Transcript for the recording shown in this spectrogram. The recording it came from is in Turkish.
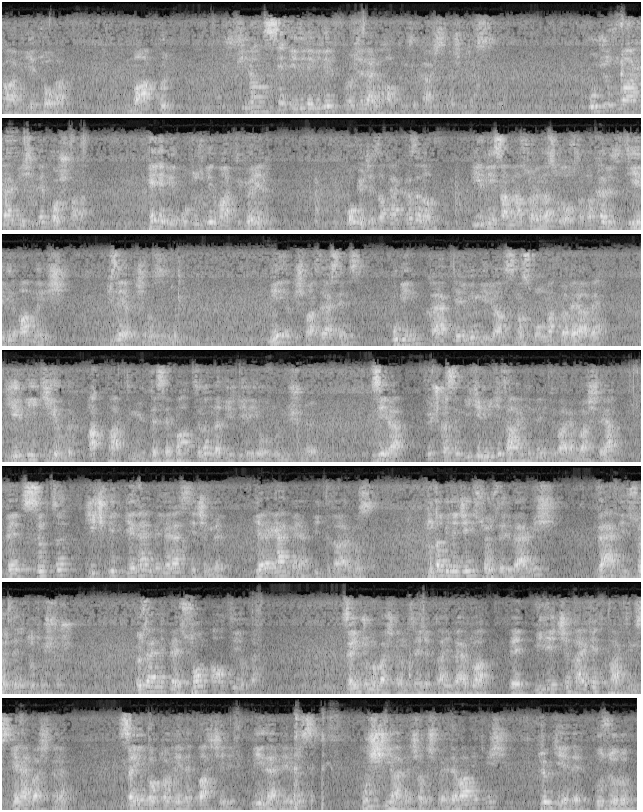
kabiliyeti olan, makul, finanse edilebilir projelerle halkımızın karşısına çıkacağız. Ucuz vaatler peşinde koşmadan, hele bir 31 Mart'ı görelim, o gece zafer kazanalım, 1 Nisan'dan sonra nasıl olsa bakarız diye bir anlayış bize yakışmaz. Niye yakışmaz derseniz, bu benim karakterimin bir yansıması olmakla beraber 22 yıllık AK Parti müktesebatının da bir gereği olduğunu düşünüyorum. Zira 3 Kasım 2002 tarihinden itibaren başlayan ve sırtı hiçbir genel ve yerel seçimde yere gelmeyen iktidarımız tutabileceği sözleri vermiş, verdiği sözleri tutmuştur. Özellikle son 6 yılda Sayın Cumhurbaşkanımız Recep Tayyip Erdoğan ve Milliyetçi Hareket Partimiz Genel Başkanı Sayın Doktor Devlet Bahçeli liderlerimiz bu şiarla çalışmaya devam etmiş. Türkiye'de huzurun,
